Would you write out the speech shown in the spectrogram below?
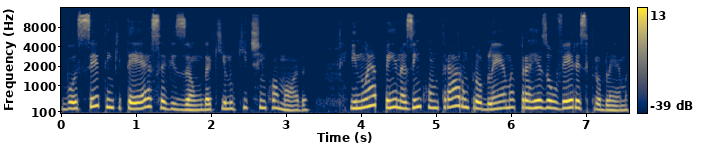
você tem que ter essa visão daquilo que te incomoda. E não é apenas encontrar um problema para resolver esse problema,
